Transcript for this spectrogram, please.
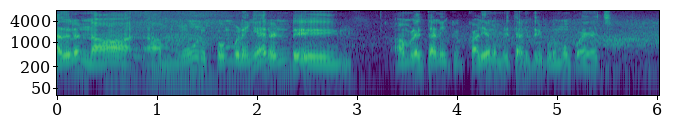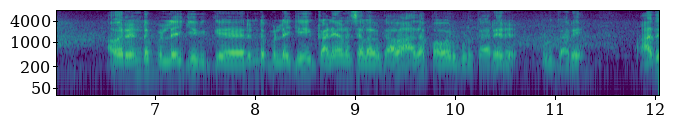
அதில் நான் மூணு பொம்பளைங்க ரெண்டு அவங்களே தனி கல்யாணம் பண்ணி தனித்தனி குடும்பம் போயாச்சு. அவர் ரெண்டு பிள்ளைக்கு விக்க ரெண்டு பிள்ளைக்கு கல்யாண செலவுக்காக அதை பவர் கொடுக்காரு கொடுக்காரு. அது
